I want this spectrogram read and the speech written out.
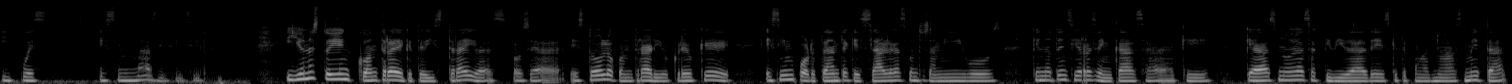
y pues es más difícil. Y yo no estoy en contra de que te distraigas, o sea, es todo lo contrario. Creo que es importante que salgas con tus amigos, que no te encierres en casa, que, que hagas nuevas actividades, que te pongas nuevas metas.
